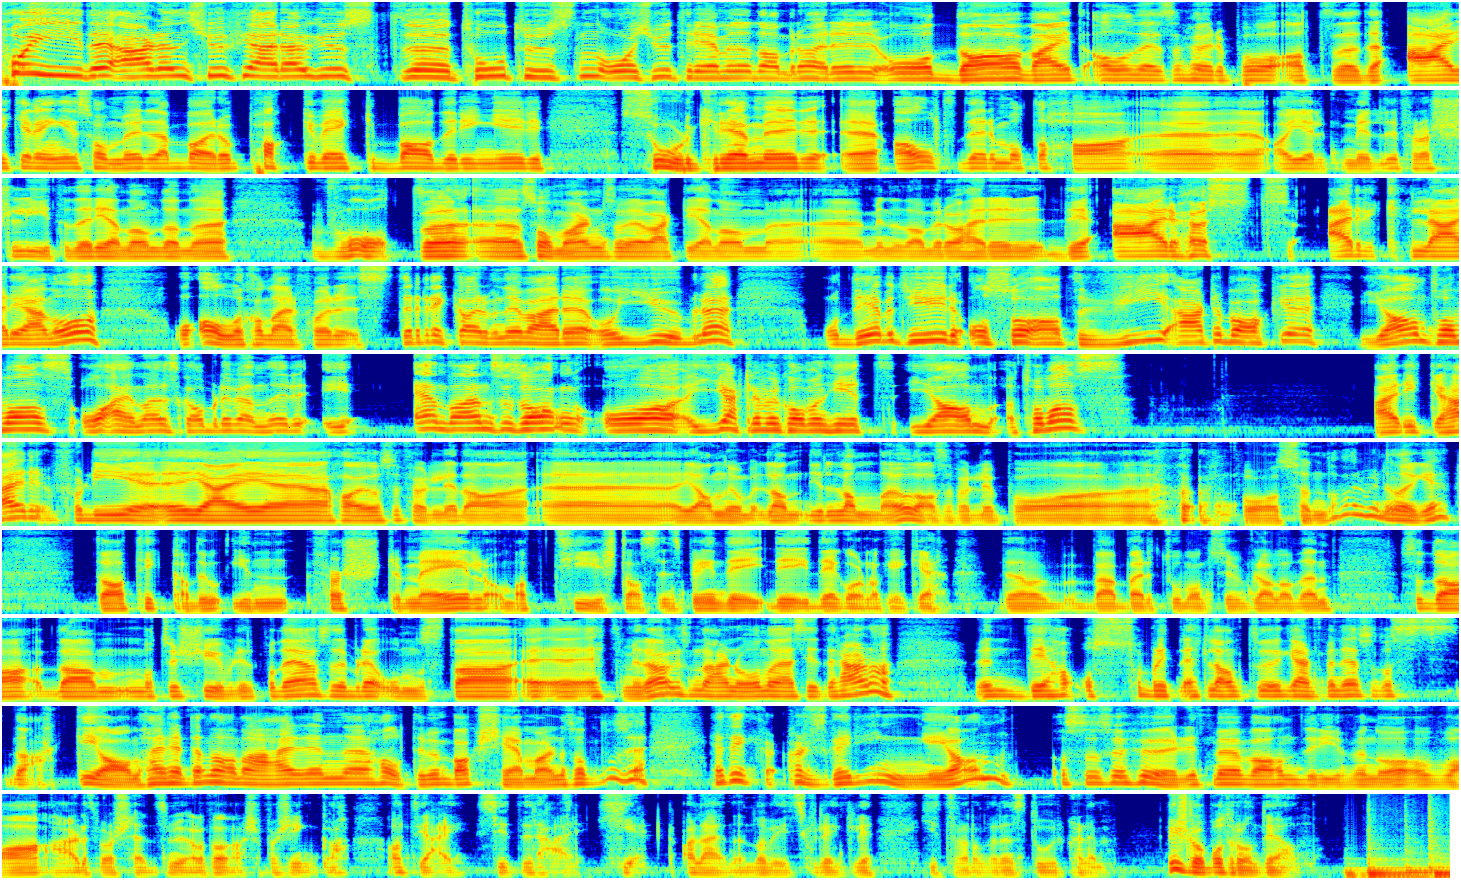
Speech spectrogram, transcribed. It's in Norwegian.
Poi! Det er den 24. august eh, 2023, mine damer og herrer, og da veit alle dere som hører på, at det er ikke lenger sommer. Det er bare å pakke vekk baderinger, solkremer, eh, alt dere måtte ha eh, av hjelpemidler for å slite dere gjennom denne våte eh, sommeren som vi har vært igjennom, eh, mine damer og herrer. Det er høst, erklærer jeg nå, og alle kan derfor strekke armene i været og juble. Og det betyr også at vi er tilbake. Jan Thomas og Einar skal bli venner i enda en sesong. Og hjertelig velkommen hit, Jan Thomas. Er ikke her, fordi jeg eh, har jo selvfølgelig da eh, Jan landa jo da selvfølgelig på, eh, på søndag, var det vel, i Norge. Da tikka det jo inn første mail om at tirsdagsinnspilling, det, det, det går nok ikke. Det var bare to måneder siden vi planla den. Så da, da måtte vi skyve litt på det. Så det ble onsdag eh, ettermiddag, som det er nå når jeg sitter her, da. Men det har også blitt et eller annet gærent med det, så nå, nå er ikke Jan her helt ennå. Han er en eh, halvtime bak skjemaene og sånt. Så jeg, jeg tenker kanskje vi skal ringe Jan, og så, så høre litt med hva han driver med nå, og hva er det som har skjedd som gjør at han er så forsinka. At jeg sitter her helt aleine når vi skulle egentlig gitt hverandre en stor klem. Vi slår på tråden til Jan.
